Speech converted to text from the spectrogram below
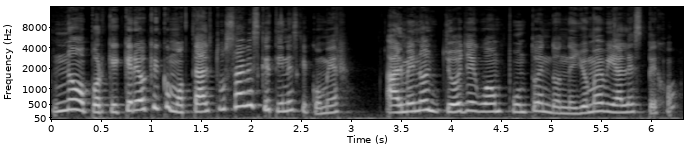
No, porque creo que como tal, tú sabes que tienes que comer. Al menos yo llego a un punto en donde yo me veía al espejo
